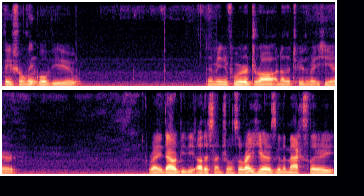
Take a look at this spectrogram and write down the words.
facial lingual view. I mean, if we were to draw another tooth right here, right? That would be the other central. So right here is going to the maxillary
